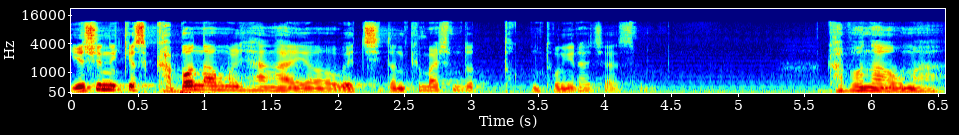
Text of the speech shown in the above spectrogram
예수님께서 가버나움을 향하여 외치던 그 말씀도 동일하지 않습니까? 가버나움아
